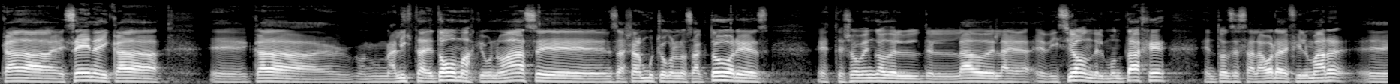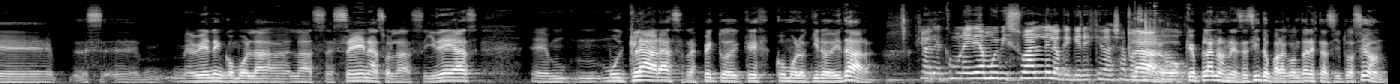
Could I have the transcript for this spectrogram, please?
cada escena y cada eh, cada, con una lista de tomas que uno hace, ensayar mucho con los actores. Este, yo vengo del, lado de la edición, del montaje, entonces a la hora de filmar eh, eh, me vienen como las escenas o las ideas muy claras respecto de qué, cómo lo quiero editar. Claro, es como una idea muy visual de lo que querés que vaya a pasar. Claro, qué planos necesito para contar esta situación.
